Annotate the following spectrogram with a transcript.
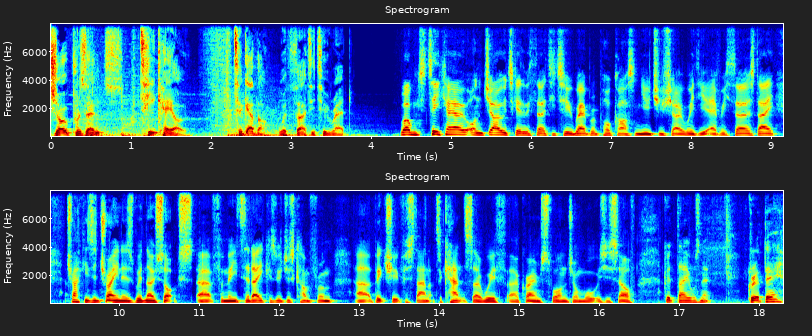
Joe presents TKO together with 32 Red. Welcome to TKO on Joe, together with 32 Red, a podcast and YouTube show with you every Thursday. Trackies and trainers with no socks uh, for me today because we've just come from uh, a big shoot for Stand Up to Cancer with uh, Graeme Swann, John Walters, yourself. Good day, wasn't it? Great day.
